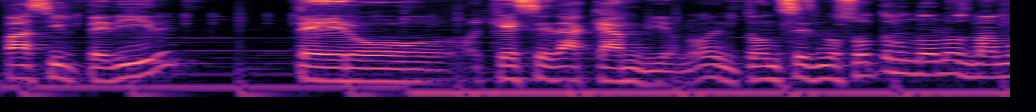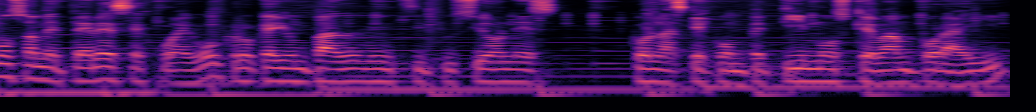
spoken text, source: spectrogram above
fácil pedir pero ¿qué se da cambio? ¿no? Entonces nosotros no nos vamos a meter a ese juego, creo que hay un par de instituciones con las que competimos que van por ahí.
